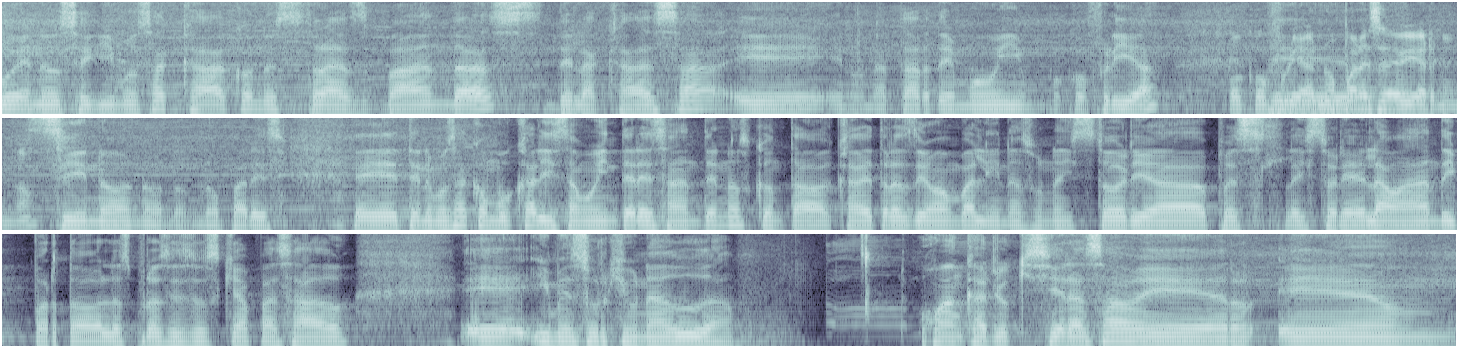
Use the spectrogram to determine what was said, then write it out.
Bueno, seguimos acá con nuestras bandas de la casa eh, en una tarde muy un poco fría. Poco fría, no Eh, parece de viernes, ¿no? Sí, no, no, no, no parece. Eh, tenemos acá un vocalista muy interesante, nos contaba acá detrás de bambalinas una historia, pues la historia de la banda y por todos los procesos que ha pasado. Y me surgió una duda. Juanca, yo quisiera saber em,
